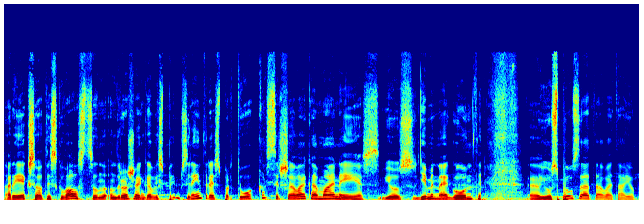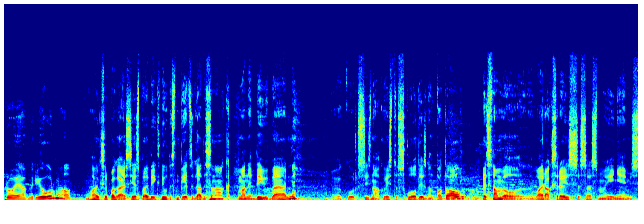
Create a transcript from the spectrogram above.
arī eksotiska valsts, un, un droši vien, ka vispirms ir interesi par to, kas ir šajā laikā mainījies. Jūsu ģimenē, Gunti, jūsu pilsētā, vai tā joprojām ir jūrmāla? Laiks ir pagājis iespaidīgs, 25 gadi sanāk. Man ir divi bērni kurus iznāk vest uz skolu diezgan tālu. Pēc tam vēl vairākas reizes es esmu ieņēmis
